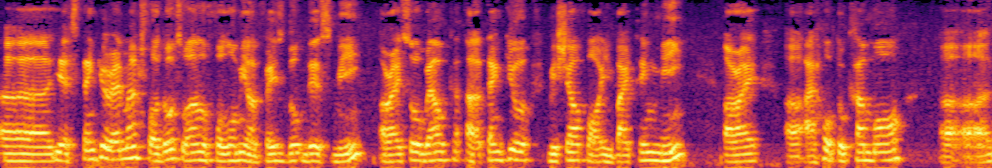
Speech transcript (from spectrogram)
Uh, yes, thank you very much for those who want to follow me on Facebook. This is me. All right. So welcome. Uh, thank you, Michelle, for inviting me. All right. Uh, I hope to come more uh,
